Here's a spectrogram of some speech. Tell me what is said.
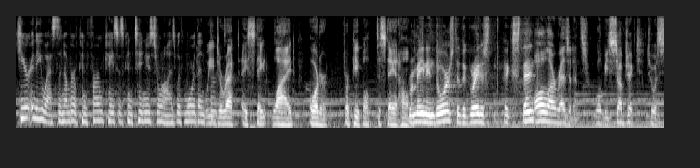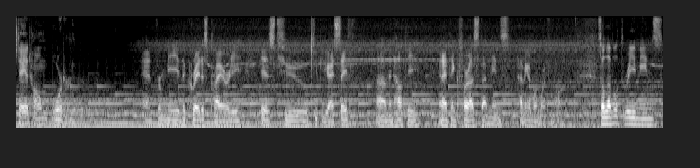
Here in the U.S., the number of confirmed cases continues to rise with more than. We direct a statewide order for people to stay at home. Remain indoors to the greatest extent. All our residents will be subject to a stay at home order. And for me, the greatest priority is to keep you guys safe um, and healthy. And I think for us, that means having everyone work from home. So, level three means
